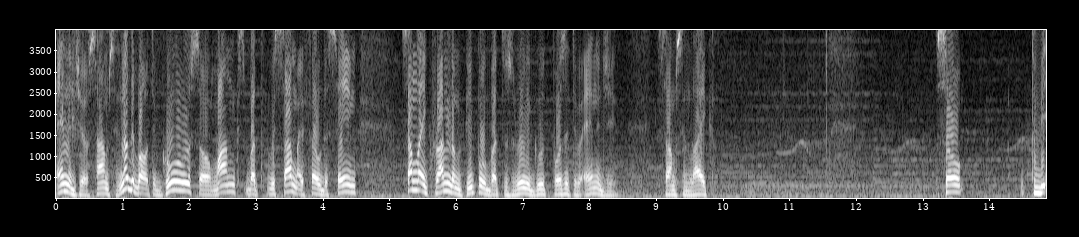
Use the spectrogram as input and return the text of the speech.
energy or something. Not about the gurus or monks but with some I felt the same. Some like random people but with really good positive energy. Something like. So to be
